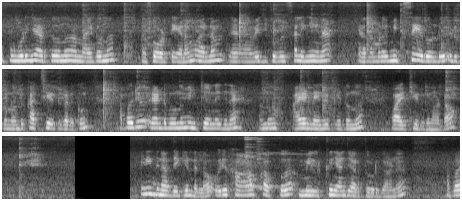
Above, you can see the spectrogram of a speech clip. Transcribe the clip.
ഉപ്പും കൂടി ചേർത്ത് ഒന്ന് നന്നായിട്ടൊന്ന് സോട്ട് ചെയ്യണം. കാരണം വെജിറ്റബിൾസ് അല്ലെങ്കിൽ ഇങ്ങനെ നമ്മൾ മിക്സ് ചെയ്തുകൊണ്ട് എടുക്കുന്നുണ്ട്. കച്ചയായിട്ട് കിടക്കും. അപ്പോൾ ഒരു രണ്ട് മൂന്ന് മിനിറ്റ് തന്നെ ഇതിനെ ഒന്ന് ആ എണ്ണയിൽ ഇട്ടിട്ടൊന്ന് വഴറ്റിയെടുക്കണം കേട്ടോ. ഇനി ഇതിനകത്തേക്ക് ഉണ്ടല്ലോ ഒരു ഹാഫ് കപ്പ് മിൽക്ക് ഞാൻ ചേർത്ത് കൊടുക്കുകയാണ്. അപ്പോൾ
